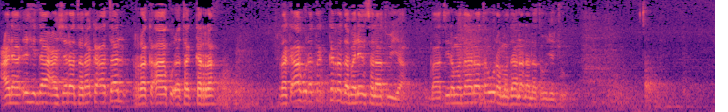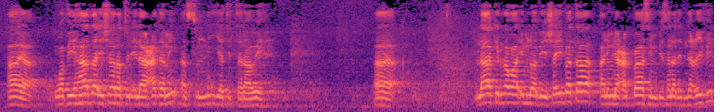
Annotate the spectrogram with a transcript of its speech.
على إحدى عشرة ركعة ركعة كل تكرة ركعة كل تكرة دبلين صلاتوية باتي رمضان أو رمضان أنا توججو آية. وفي هذا إشارة إلى عدم السنية التراويح. آية. لكن روى ابن أبي شيبة عن ابن عباس بسند ضعيف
